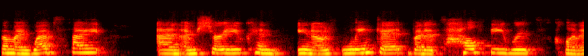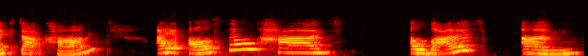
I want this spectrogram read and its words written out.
So my website, and I'm sure you can, you know, link it, but it's healthyrootsclinic.com. I also have a lot of um,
